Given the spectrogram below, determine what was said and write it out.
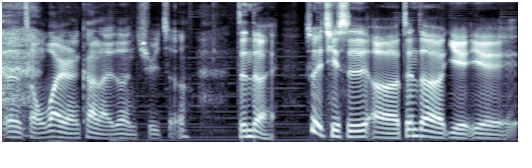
真的从外人看来都很曲折，真的。所以其实呃，真的也也。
